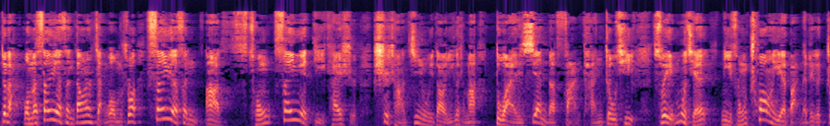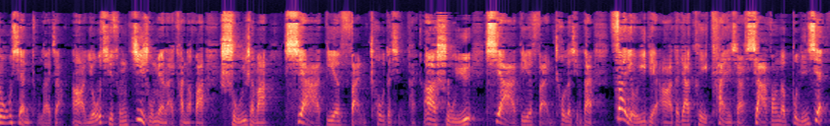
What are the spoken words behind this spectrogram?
对吧？我们三月份当时讲过，我们说三月份啊，从三月底开始，市场进入到一个什么短线的反弹周期，所以目前你从创业板的这个周线图来讲啊，尤其从技术面来看的话，属于什么下跌反抽的形态啊，属于下跌反抽的形态。再有一点啊，大家可以看一下下方的布林线。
